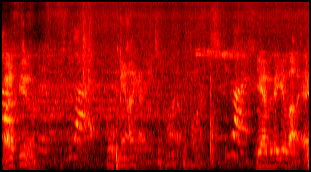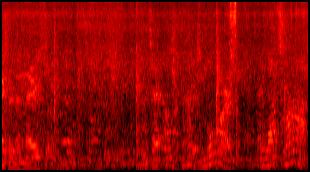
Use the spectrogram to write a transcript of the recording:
Quite a few. Oh man, I got a ton of parts. Yeah, but they get a lot of extras in there, so. Is that, oh my god, there's more. It won't stop.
